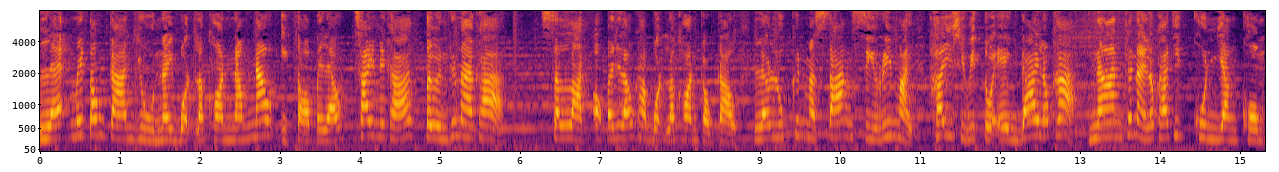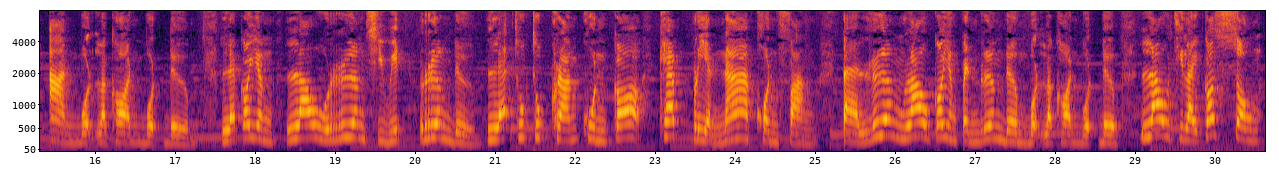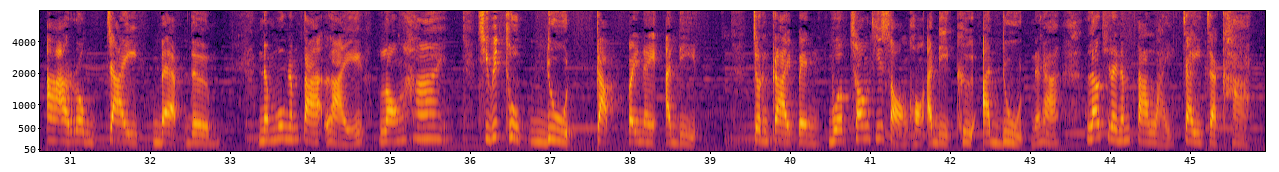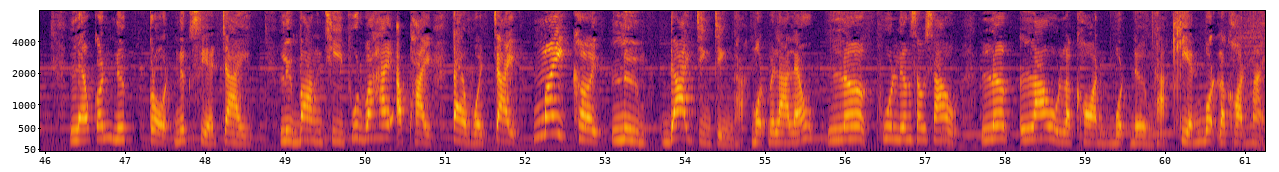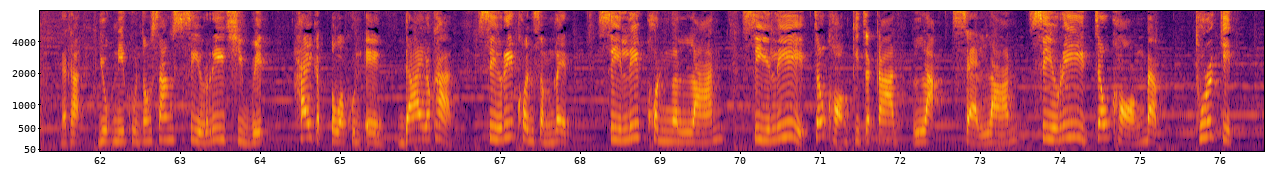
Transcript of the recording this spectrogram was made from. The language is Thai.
และไม่ต้องการอยู่ในบทละครน้ำเน่าอีกต่อไปแล้ว ใช่ไหมคะ ตื่นขึ้นมาค่ะ สลัดออกไปได้แล้วค่ะบทละครเก่าๆ แล้วลุกขึ้นมาสร้างซีรีส์ใหม่ ให้ชีวิตตัวเองได้แล้วค่ะ นานแค่ไหนแล้วคะที่คุณยังคงอ่านบทละครบทเดิม และก็ยังเล่าเรื่องชีวิตเรื่องเดิม และทุกๆ ครั้งคุณก็แค่เปลี่ยนหน้าคนฟัง แต่เรื่องเล่าก็ยังเป็นเรื่องเดิมบทละครบทเดิม เล่าทีไรก็ทรงอารมณ์ใจแบบเดิม น้ำมูกน้ำตาไหล ร้องไห้ ชีวิตถูกดูดกลับไปในอดีต จนกลายเป็นเวิร์บช่องที่ 2 ของอดีตคืออดูดนะคะเล่าทีไรน้ำตาไหลใจจะขาด แล้วก็นึกโกรธนึกเสียใจ หรือบางทีพูดว่าให้อภัย แต่หัวใจไม่เคยลืมได้จริง ๆ ค่ะ หมดเวลาแล้วเลิกพูดเรื่องเศร้าๆ เลิกเล่าละครบทเดิมค่ะ เขียนบทละครใหม่นะคะ ยุคนี้คุณต้องสร้างซีรีส์ชีวิต ให้กับตัวคุณเองได้แล้วค่ะ ซีรีส์คนสำเร็จซีรีส์คนเงินล้าน ซีรีส์เจ้าของกิจการหลักแสนล้าน ซีรีส์เจ้าของแบบธุรกิจ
